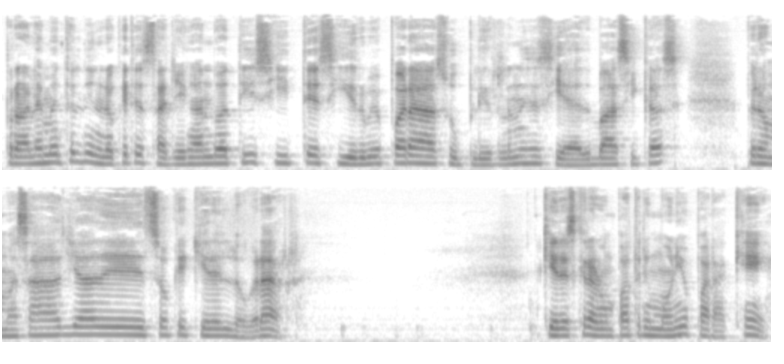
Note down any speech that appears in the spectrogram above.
Probablemente el dinero que te está llegando a ti sí te sirve para suplir las necesidades básicas, pero más allá de eso, ¿qué quieres lograr? ¿Quieres crear un patrimonio para qué?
